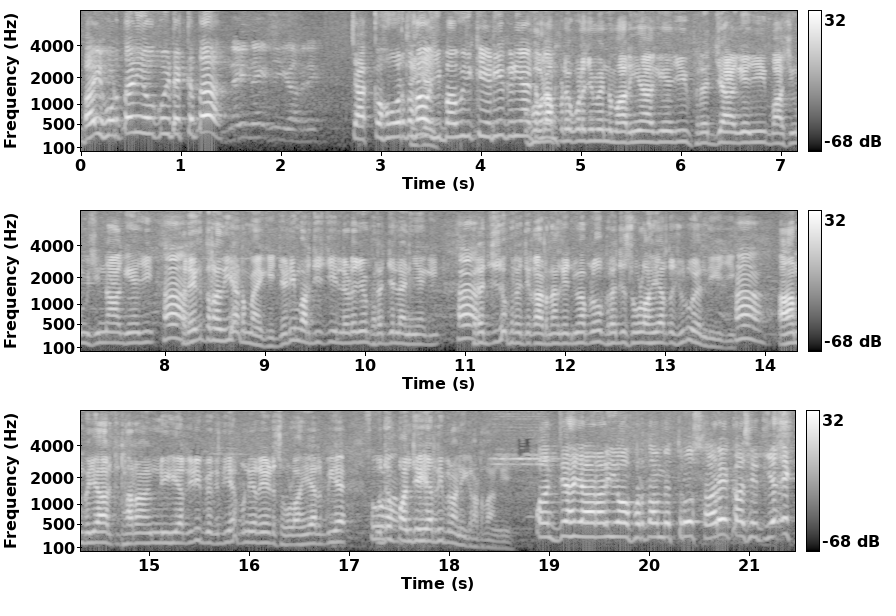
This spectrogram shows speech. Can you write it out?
ਬਾਈ ਹੁਣ ਤਾਂ ਨਹੀਂ ਉਹ ਕੋਈ ਦਿੱਕਤ? ਨਹੀਂ ਨਹੀਂ ਠੀਕ ਆ ਵੀਰੇ। ਚੱਕ ਹੋਰ ਦਿਖਾਓ ਜੀ ਬਾਬੂ ਜੀ ਕਿਹੜੀਆਂ ਕਿਹੜੀਆਂ ਹੋਰ ਆਪਣੇ ਕੋਲ ਜਿਵੇਂ ਨਮਾਰੀਆਂ ਆ ਗਈਆਂ ਜੀ ਫ੍ਰਿਜ ਆ ਗਏ ਜੀ ਵਾਸ਼ਿੰਗ ਮਸ਼ੀਨਾਂ ਆ ਗਈਆਂ ਜੀ ਹਰੇਕ ਤਰ੍ਹਾਂ ਦੀ ਆਈਟਮ ਹੈਗੀ ਜਿਹੜੀ ਮਰਜ਼ੀ ਚੀਜ਼ ਲੈ ਲਓ ਜਿਵੇਂ ਫ੍ਰਿਜ ਲੈਣੀ ਹੈਗੀ ਫ੍ਰਿਜ ਚੋਂ ਫ੍ਰਿਜ ਕੱਢ ਦਾਂਗੇ ਜਿਵੇਂ ਆਪਣੇ ਕੋਲ ਫ੍ਰਿਜ 16000 ਤੋਂ ਸ਼ੁਰੂ ਹੋ ਜਾਂਦੀ ਹੈ ਜੀ। ਆਮ ਬਾਜ਼ਾਰ 'ਚ 18 19000 ਜਿਹੜੀ ਵਿਕਦੀ ਹੈ ਆਪਣੀ ਰੇਟ 16000 ਰੁਪਏ ਉਹ ਤੋਂ 5000 ਦੀ ਪੁਰਾਣੀ ਕੱਢ ਦਾਂਗੇ। 5000 ਵਾਲੀ ਆਫਰ ਤਾਂ ਮਿੱਤਰੋ ਸਾਰੇ ਕਾਸੇ ਦੀ ਆ। ਇੱਕ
